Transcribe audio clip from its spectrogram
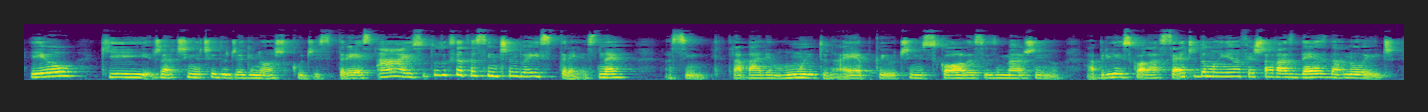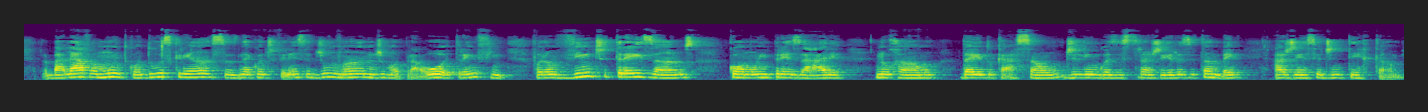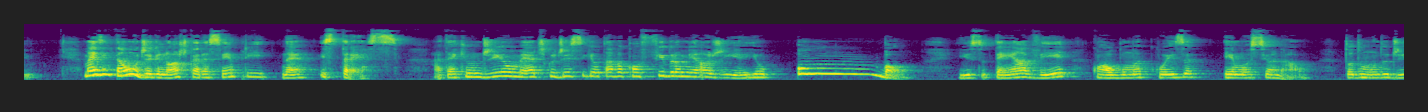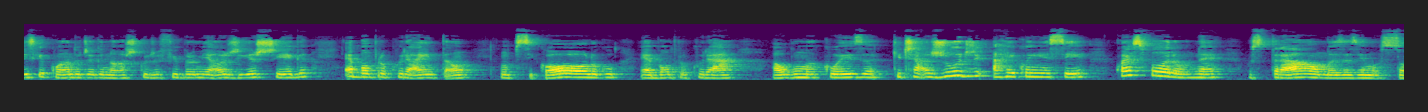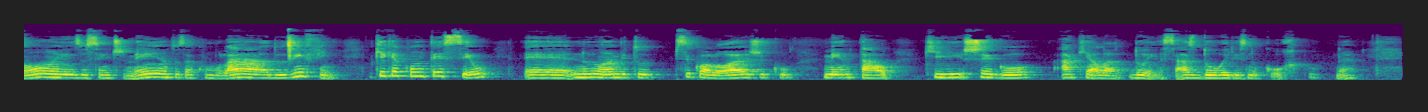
Eu que já tinha tido diagnóstico de estresse, ah, isso tudo que você está sentindo é estresse, né? Assim, trabalha muito na época, eu tinha escola, vocês imaginam, abria a escola às sete da manhã, fechava às dez da noite, trabalhava muito com duas crianças, né, com a diferença de um ano de uma para outra, enfim, foram 23 anos como empresária no ramo da educação de línguas estrangeiras e também agência de intercâmbio. Mas então o diagnóstico era sempre, né, estresse. Até que um dia um médico disse que eu estava com fibromialgia e eu, pum, bom, isso tem a ver com alguma coisa emocional. Todo mundo diz que quando o diagnóstico de fibromialgia chega, é bom procurar então um psicólogo, é bom procurar alguma coisa que te ajude a reconhecer quais foram, né, os traumas, as emoções, os sentimentos acumulados, enfim, o que, que aconteceu é, no âmbito psicológico, mental, que chegou àquela doença, as dores no corpo, né?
